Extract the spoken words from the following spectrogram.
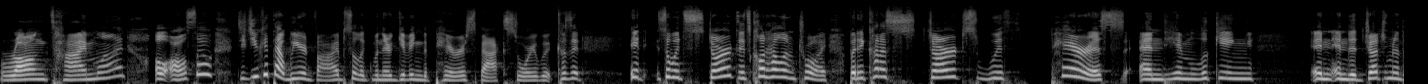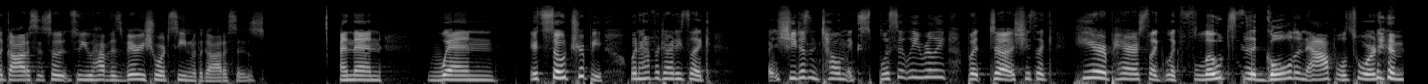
Wrong timeline. Oh, also, did you get that weird vibe? So like when they're giving the Paris backstory, because it it so it starts it's called Helen Troy, but it kind of starts with Paris and him looking in in the judgment of the goddesses. So so you have this very short scene with the goddesses. And then when it's so trippy, when Aphrodite's like she doesn't tell him explicitly really but uh, she's like here paris like like floats the golden apple toward him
